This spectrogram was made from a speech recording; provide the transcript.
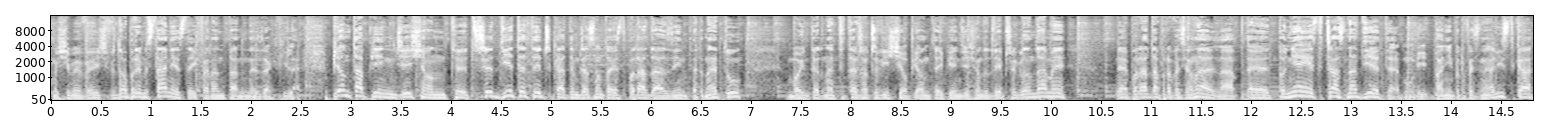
Musimy wyjść w dobrym stanie z tej kwarantanny za chwilę. 5.53, dietetyczka, tymczasem to jest porada z internetu, bo internet też oczywiście o 5.52 przeglądamy. E, Porada profesjonalna. E, To nie jest czas na dietę, mówi pani profesjonalistka.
